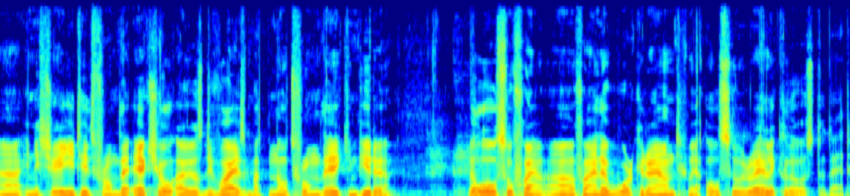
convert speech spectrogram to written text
uh, initiated from the actual iOS device, but not from the computer. We'll also uh, find a workaround. We're also really close to that.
